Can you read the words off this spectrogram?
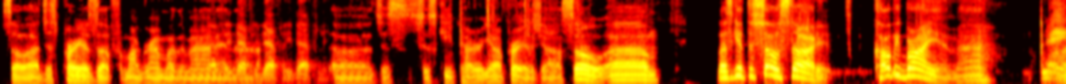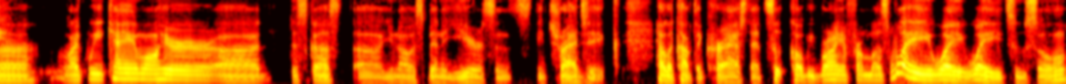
So uh, just prayers up for my grandmother, man. definitely, and, uh, definitely, definitely, definitely. uh just just keep her y'all prayers y'all so um let's get the show started kobe bryant man Damn. uh like we came on here uh discussed uh you know it's been a year since the tragic helicopter crash that took kobe bryant from us way way way too soon.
